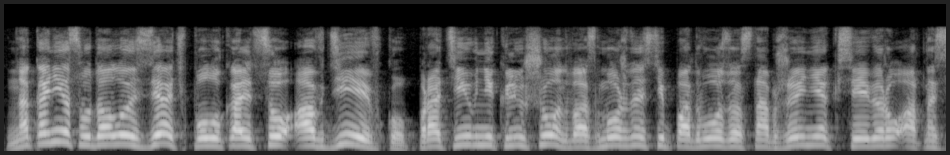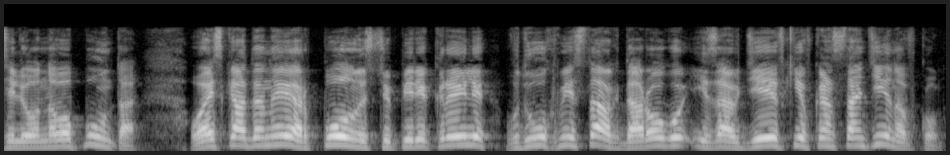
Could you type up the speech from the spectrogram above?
Наконец удалось взять в полукольцо Авдеевку. Противник лишен возможности подвоза снабжения к северу от населенного пункта. Войска ДНР полностью перекрыли в двух местах дорогу из Авдеевки в Константиновку.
